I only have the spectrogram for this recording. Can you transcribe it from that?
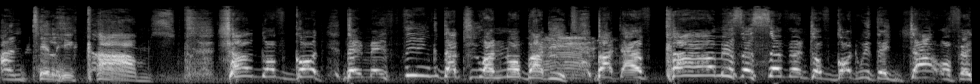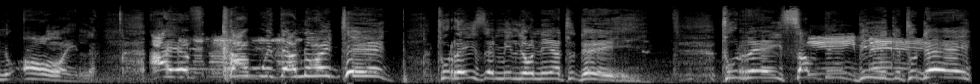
until he comes. Child of God, they may think that you are nobody, but I've come as a servant of God with a jar of an oil. I have come with the anointing to raise a millionaire today to raise something big today,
